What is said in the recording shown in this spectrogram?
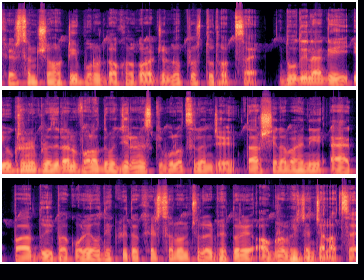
খেরসন শহরটি পুনর্দখল করার জন্য প্রস্তুত হচ্ছে। দুদিন আগেই ইউক্রেনের প্রেসিডেন্ট ভলাদিমির জেলেনস্কি বলেছিলেন যে, তার সেনাবাহিনী এক পা, দুই পা করে অধিকৃত খেরসন অঞ্চলের ভেতরে অগ্রভিযান চালাচ্ছে।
